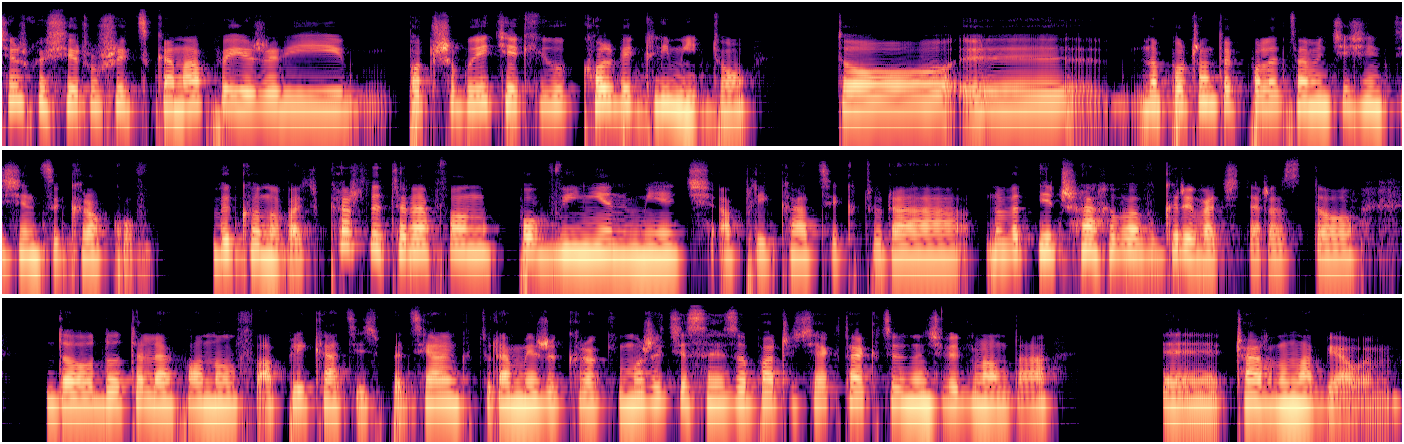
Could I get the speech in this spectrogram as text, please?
Ciężko się ruszyć z kanapy, jeżeli potrzebujecie jakiegokolwiek limitu, to y, na początek polecamy 10 tysięcy kroków wykonywać. Każdy telefon powinien mieć aplikację, która nawet nie trzeba chyba wgrywać teraz do do, do telefonów aplikacji specjalnej, która mierzy kroki. Możecie sobie zobaczyć, jak ta aktywność wygląda yy, czarno na białym.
